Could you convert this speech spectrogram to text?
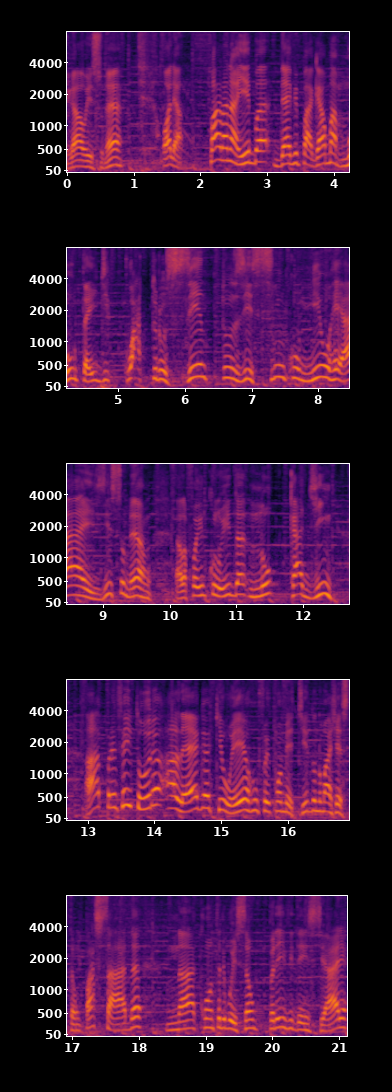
Legal isso, né? Olha, Paranaíba deve pagar uma multa aí de 405 mil reais. Isso mesmo. Ela foi incluída no CADIM. A prefeitura alega que o erro foi cometido numa gestão passada na contribuição previdenciária,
